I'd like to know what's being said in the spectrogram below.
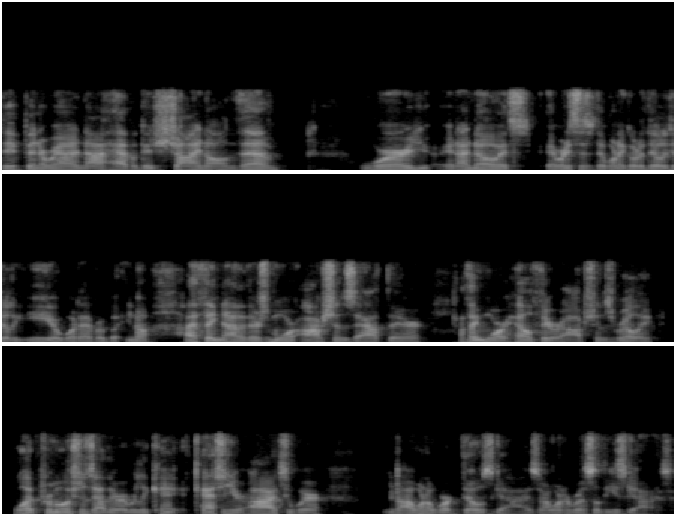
they've been around and now have a good shine on them. Where you and I know it's everybody says they want to go to WWE or whatever, but you know, I think now that there's more options out there, I think more healthier options really. What promotions out there are really ca- catching your eye to where you know, I want to work those guys or I want to wrestle these guys?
